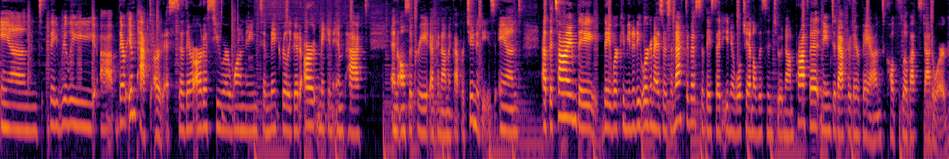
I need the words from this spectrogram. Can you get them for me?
and they really uh, they're impact artists. So they're artists who are wanting to make really good art, make an impact, and also create economic opportunities. And at the time, they they were community organizers and activists, so they said, you know, we'll channel this into a nonprofit, named it after their band called Flobots.org.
